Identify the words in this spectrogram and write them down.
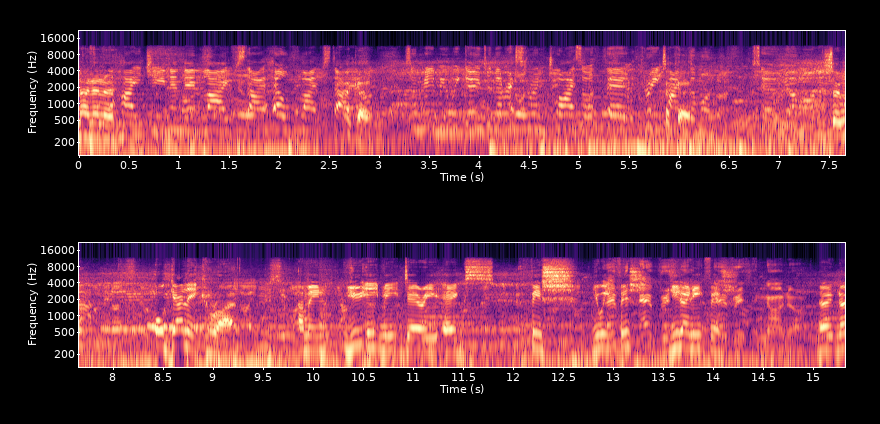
No, no, no. Hygiene and then lifestyle, health lifestyle. Okay. So maybe we're going to the restaurant twice or th- three times Okay. a month. So no more than So that. organic, right? I mean, you eat meat, dairy, eggs, fish. You eat Ev- fish. Everything, You don't eat fish. Everything, no, no. No, no,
